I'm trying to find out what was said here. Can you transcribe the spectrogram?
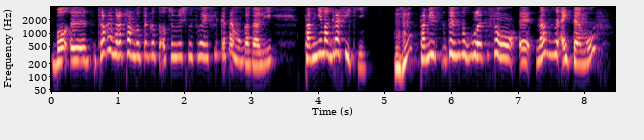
bo y, trochę wracam do tego, co, o czym żeśmy sobie chwilkę temu gadali. Tam nie ma grafiki. Mhm. Tam jest, to jest w ogóle, to są y, nazwy itemów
